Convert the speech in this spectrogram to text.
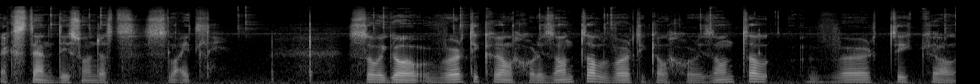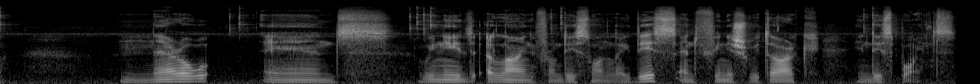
extend this one just slightly. So we go vertical horizontal vertical horizontal vertical narrow and we need a line from this one like this and finish with arc in this point.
